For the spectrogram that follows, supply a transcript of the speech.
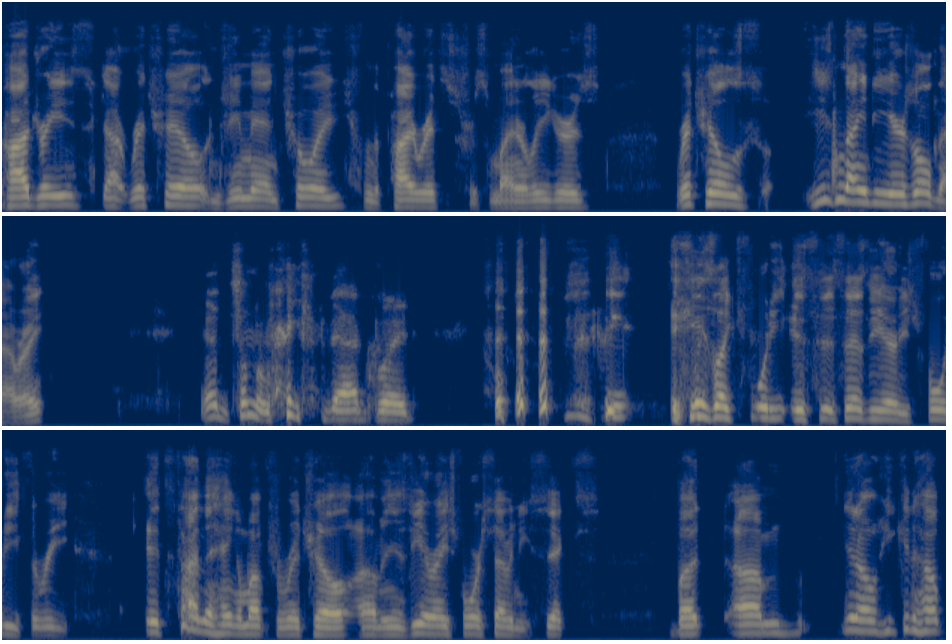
Padres got Rich Hill and Ji-Man Choi from the Pirates for some minor leaguers. Rich Hill's he's 90 years old now, right? Yeah, something like that, but he he's like 40 it says here he's 43. It's time to hang him up for Rich Hill. Um his ERA is 476. But um you know, he can help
